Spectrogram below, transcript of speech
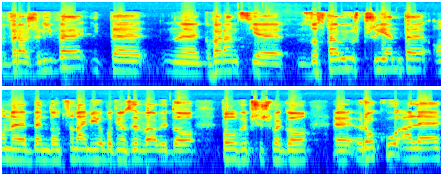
wrażliwe i te e, gwarancje zostały już przyjęte. One będą co najmniej obowiązywały do połowy przyszłego e, roku, ale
